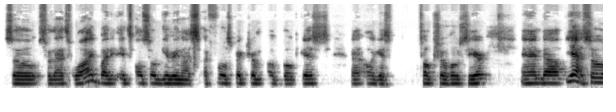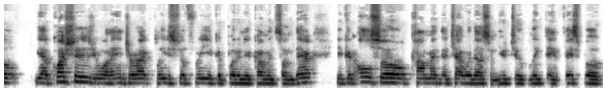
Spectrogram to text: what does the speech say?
So, so that's why. But it's also giving us a full spectrum of both guests. Uh, I guess talk show hosts here, and uh, yeah. So you have questions, you want to interact, please feel free. You can put in your comments on there. You can also comment and chat with us on YouTube, LinkedIn, Facebook,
